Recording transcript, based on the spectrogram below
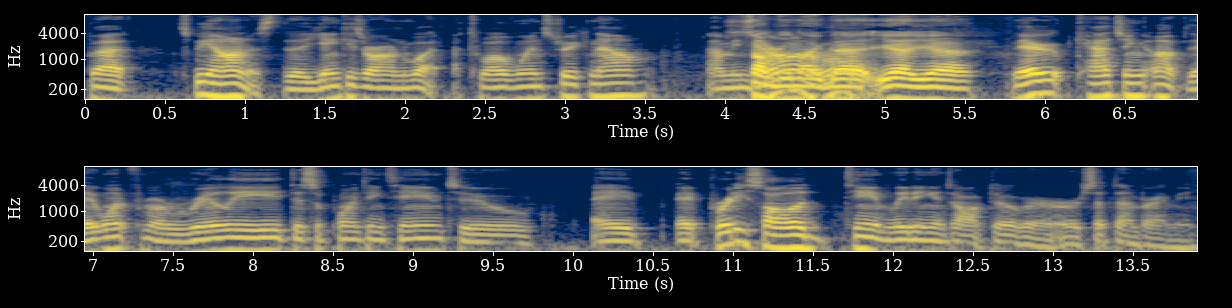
but let's be honest, the Yankees are on what a 12 win streak now. I mean, Something like that. Yeah, yeah. They're catching up. They went from a really disappointing team to a a pretty solid team leading into October or September. I mean,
